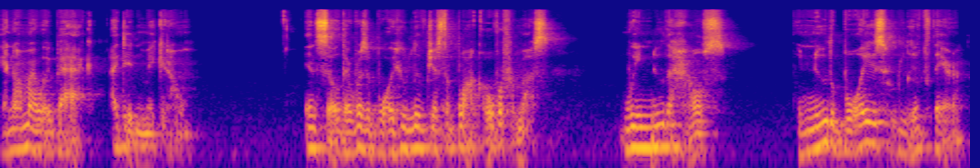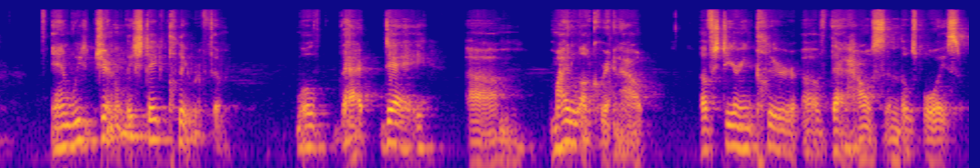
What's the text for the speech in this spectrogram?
and on my way back, I didn't make it home. And so there was a boy who lived just a block over from us. We knew the house, we knew the boys who lived there, and we generally stayed clear of them. Well, that day, um, my luck ran out of steering clear of that house and those boys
